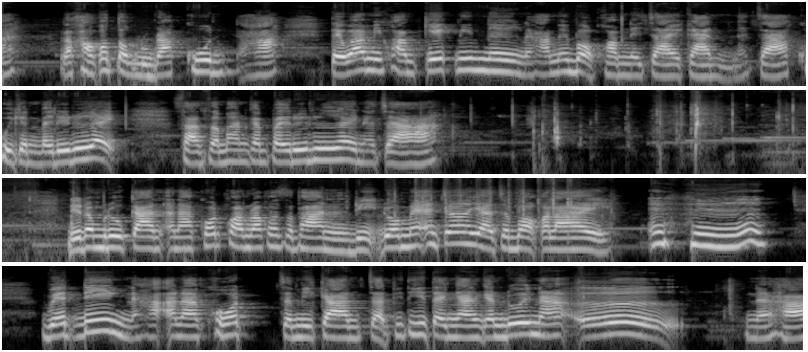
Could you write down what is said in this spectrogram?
นะแล้วเขาก็ตกหลุมรักคุณนะคะ แต่ว่ามีความเก๊กนิดนึงนะคะ ไม่บอกความในใจกันนะจ๊ะ คุยกันไปเรื่อยๆ สารสัมพันธ์กันไปเรื่อยๆ นะจ๊ะ เดี๋ยวเรามาดูการอนาคตความรักความสัมพันธ์ดิโดแมแอนเจอร์อยากจะบอกอะไร อือหือเวดดิ้งนะคะ อนาคตจะมีการจัดพิธีแต่งงานกันด้วยนะ เออ นะคะ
